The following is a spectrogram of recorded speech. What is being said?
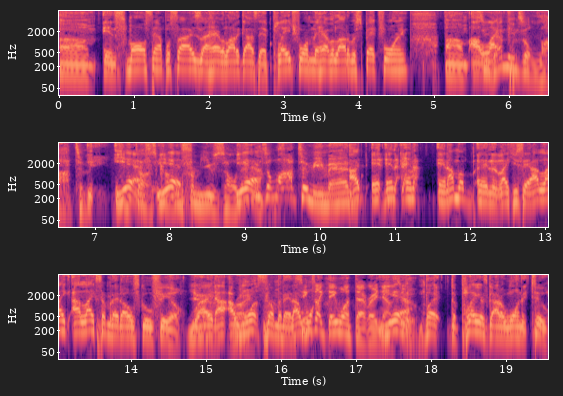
um, in small sample sizes. I have a lot of guys that played for him that have a lot of respect for him. Um, I See, like that means a lot to me. Yes, yes. From you, Zoe. That yeah. means a lot to me, man. I, and, and, and and I'm a and like you said, I like I like some of that old school feel, yeah, right? I, I right. want some of that. I Seems want, like they want that right now, yeah, too. but the players got to want it too,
